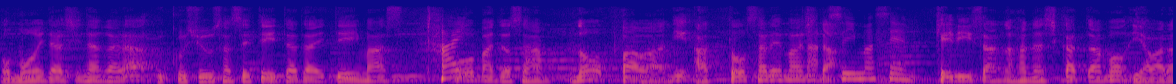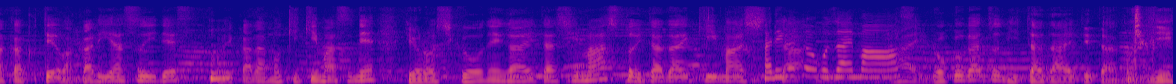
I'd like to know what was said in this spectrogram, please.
思い出しながら復習させていただいています、はい。大魔女さんのパワーに圧倒されました。あすいません。ケリーさんの話し方も柔らかくて分かりやすいです。これからも聞きますね。よろしくお願いいたします。といただきました。ありがとうございます。はい、6月にいただいてたのに、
